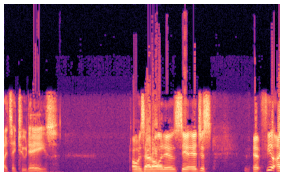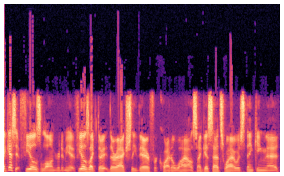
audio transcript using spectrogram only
I'd say two days. Oh, is that all it is? See, it just it feel. I guess it feels longer to me. It feels like they're they're actually there for quite a while. So I guess that's why I was thinking that,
